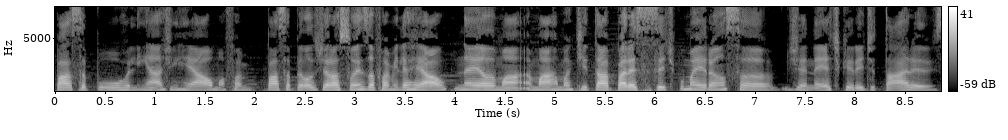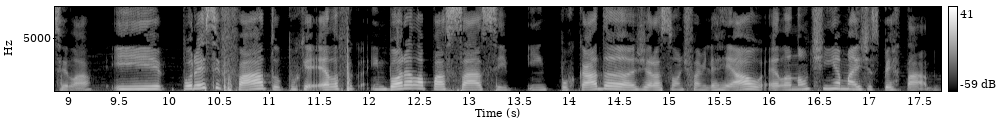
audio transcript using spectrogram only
passa por linhagem real, uma passa pelas gerações da família real, né? É uma, é uma arma que tá, parece ser tipo uma herança genética, hereditária, sei lá. E por esse fato, porque ela embora ela passasse em- por cada geração de família real, ela não tinha mais despertado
